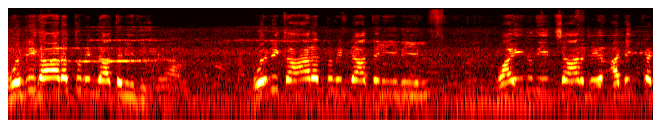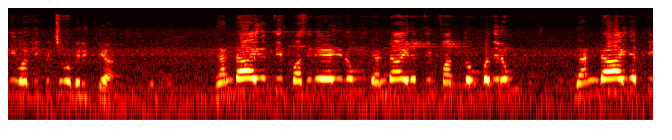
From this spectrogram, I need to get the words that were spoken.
ഒരു കാലത്തുമില്ലാത്ത രീതിയിൽ ഒരു കാലത്തുമില്ലാത്ത രീതിയിൽ വൈദ്യുതി ചാർജ് അടിക്കടി വർദ്ധിപ്പിച്ചുകൊണ്ടിരിക്കുകയാണ്. രണ്ടായിരത്തി പതിനേഴിലും രണ്ടായിരത്തി പത്തൊമ്പതിലും രണ്ടായിരത്തി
